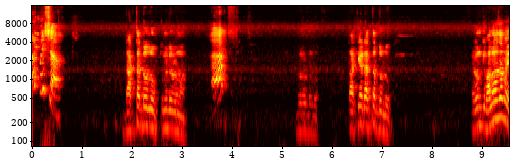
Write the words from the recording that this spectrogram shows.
আর মাসা ডাক্তার ডলুক তুমি ডলো না। ডলো ডলো তাকিয়া ডাক্তার ডলুক এখন কি ভালো হয়ে যাবে?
